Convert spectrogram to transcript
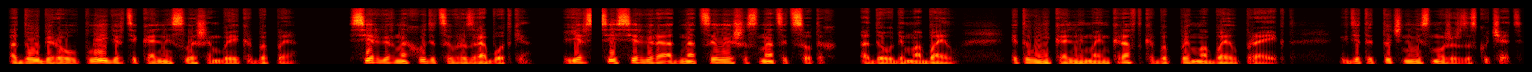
Adobe Roleplay вертикальный слэш MBKBP. Сервер находится в разработке. Версия сервера 1.16. Adobe Mobile. Это уникальный Minecraft KBP Mobile проект, где ты точно не сможешь заскучать.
